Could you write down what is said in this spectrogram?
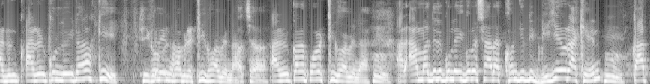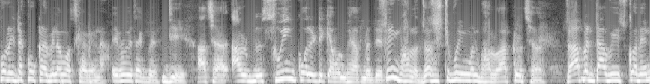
আয়রন আয়রন করলে এটা কি? ঠিক হবে না। ঠিক হবে না। আচ্ছা। আয়রন করার পরে ঠিক হবে না। আর আমাদেরগুলো এইগুলো সারাক্ষণ যদি ভিজেও রাখেন তারপর এটা কোকড়াবে না মচকাবে না। এভাবে থাকবে? জি। আচ্ছা আর সুইং কোয়ালিটি কেমন ভাই আপনাদের? সুইং ভালো যথেষ্ট পরিমাণ ভালো। আপনি আচ্ছা। রাপ এন্ড টাপ ইউজ করেন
